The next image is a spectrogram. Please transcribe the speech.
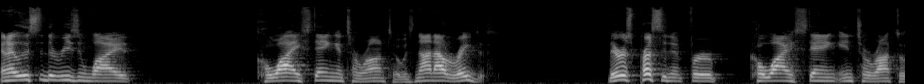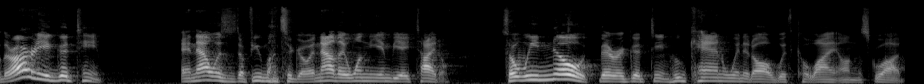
and I listed the reason why Kawhi staying in Toronto is not outrageous. There is precedent for Kawhi staying in Toronto. They're already a good team. And that was a few months ago. And now they won the NBA title. So we know they're a good team who can win it all with Kawhi on the squad.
